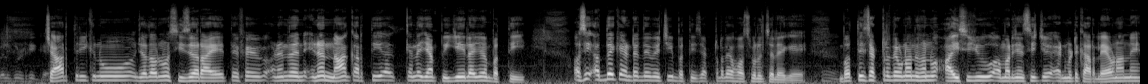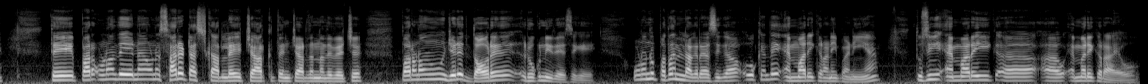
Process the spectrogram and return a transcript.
ਹੈ। 4 ਤਰੀਕ ਨੂੰ ਜਦੋਂ ਉਹਨਾਂ ਸੀਜ਼ਰ ਆਏ ਤੇ ਫਿਰ ਉਹਨਾਂ ਨੇ ਇਹਨਾਂ ਨਾ ਕਰਤੀ ਕਹਿੰਦੇ ਜਾਂ ਪੀਜੀ ਲੈ ਜਾਂ 32 ਅਸੀਂ ਅੱਧੇ ਘੰਟੇ ਦੇ ਵਿੱਚ ਹੀ 32 ਸੈਕਟਰ ਦੇ ਹਸਪੀਟਲ ਚਲੇ ਗਏ। 32 ਸੈਕਟਰ ਦੇ ਉਹਨਾਂ ਨੇ ਸਾਨੂੰ ਆਈਸੀਯੂ ਐਮਰਜੈਂਸੀ 'ਚ ਐਡਮਿਟ ਕਰ ਲਿਆ ਉਹਨਾਂ ਨੇ। ਤੇ ਪਰ ਉਹਨਾਂ ਦੇ ਨਾ ਉਹਨੇ ਸਾਰੇ ਟੈਸਟ ਕਰ ਲਏ 4 ਤਿੰਨ ਚਾਰ ਦਿਨਾਂ ਦੇ ਵਿੱਚ, ਪਰ ਉਹਨਾਂ ਨੂੰ ਜਿਹੜੇ ਦੌਰੇ ਰੁਕ ਨਹੀਂ ਰਹੇ ਸੀਗੇ। ਉਹਨਾਂ ਨੂੰ ਪਤਾ ਨਹੀਂ ਲੱਗ ਰਿਹਾ ਸੀਗਾ, ਉਹ ਕਹਿੰਦੇ ਐਮਆਰਆਈ ਕਰਾਣੀ ਪੈਣੀ ਆ। ਤੁਸੀਂ ਐਮਆਰਆਈ ਐਮਆਰਆਈ ਕਰਾਇਓ।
